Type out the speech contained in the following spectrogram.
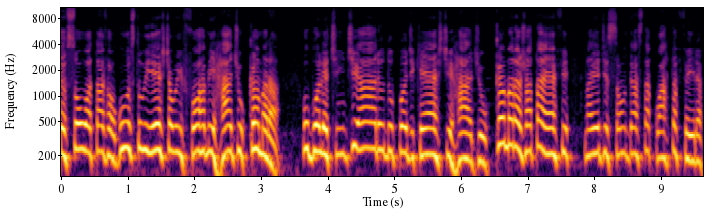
eu sou o Otávio Augusto e este é o Informe Rádio Câmara, o boletim diário do podcast Rádio Câmara JF, na edição desta quarta-feira,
